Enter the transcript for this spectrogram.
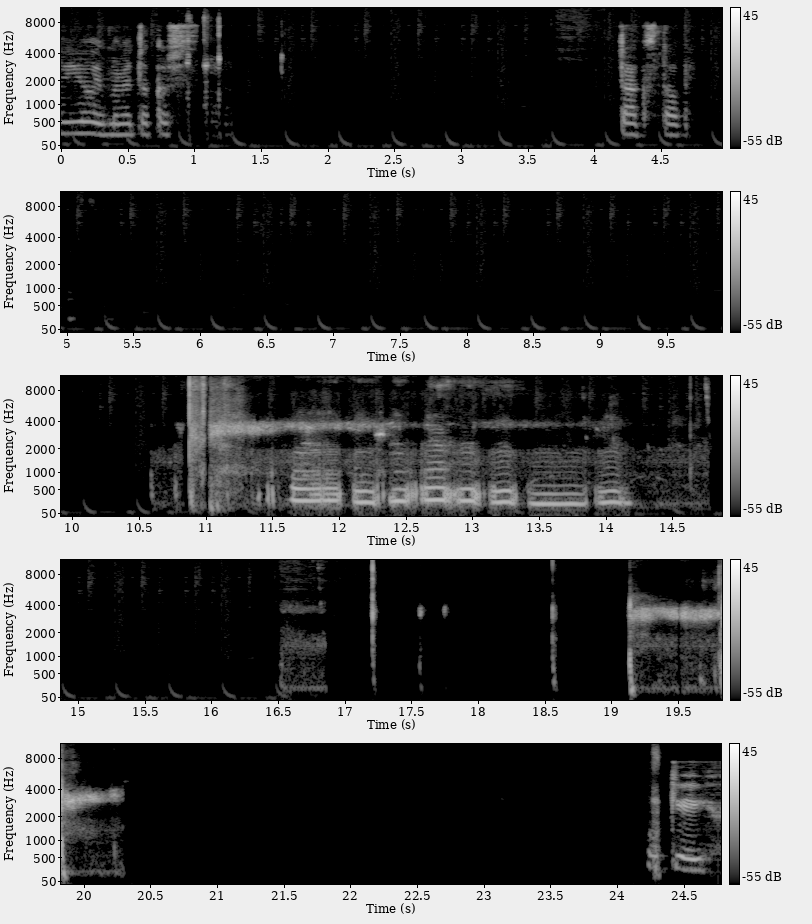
Ой-ой, мене також. Так, стоп. Окей,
